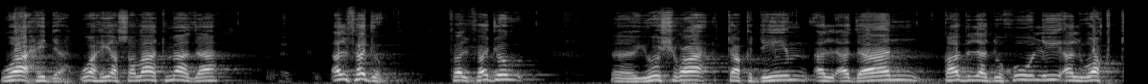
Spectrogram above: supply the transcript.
واحدة وهي صلاة ماذا؟ الفجر. فالفجر يشرع تقديم الأذان قبل دخول الوقت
